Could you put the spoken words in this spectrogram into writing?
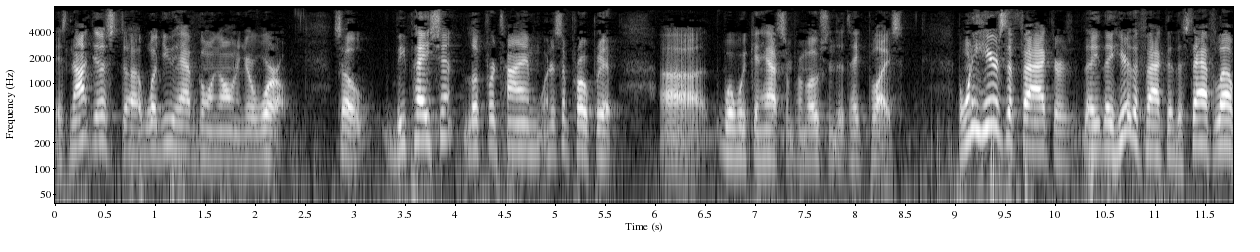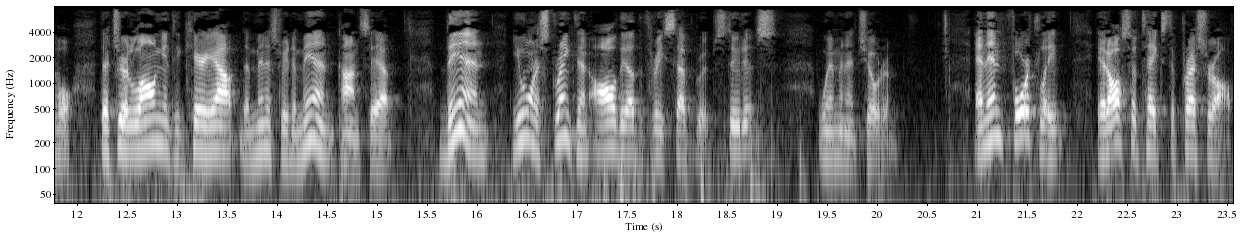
It's not just uh, what you have going on in your world. So be patient. Look for time when it's appropriate uh, where we can have some promotion to take place. But when he hears the fact, or they, they hear the fact at the staff level that you're longing to carry out the ministry to men concept, then you want to strengthen all the other three subgroups students, women, and children. And then, fourthly, it also takes the pressure off.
